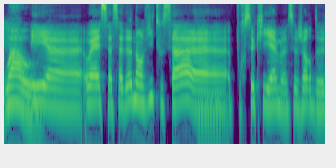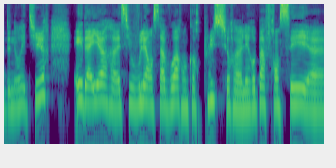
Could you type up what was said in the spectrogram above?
Waouh Et euh, ouais, ça, ça donne envie tout ça Mmh. euh, pour ceux qui aiment ce genre de, de nourriture. Et d'ailleurs, euh, si vous voulez en savoir encore plus sur euh, les repas français, euh,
